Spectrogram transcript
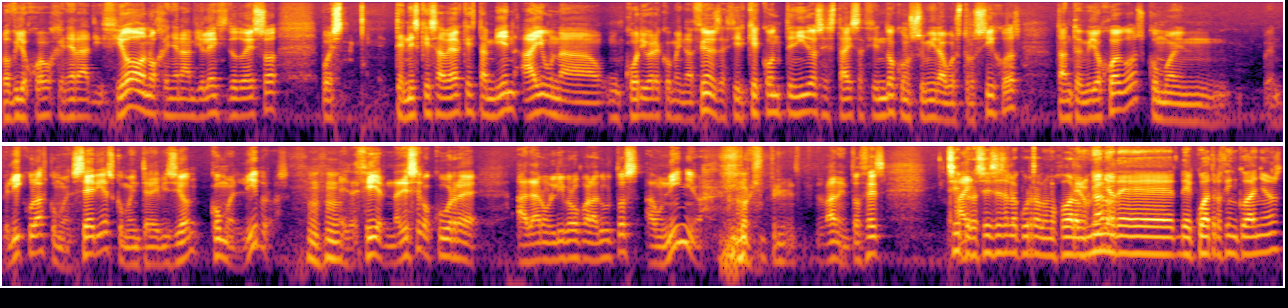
los videojuegos generan adicción o generan violencia y todo eso, pues tenéis que saber que también hay una, un código de recomendaciones, es decir, qué contenidos estáis haciendo consumir a vuestros hijos, tanto en videojuegos como en en películas, como en series, como en televisión, como en libros. Uh -huh. Es decir, nadie se le ocurre a dar un libro para adultos a un niño. Porque, vale, entonces... Sí, hay, pero si se le ocurre a lo mejor a un claro, niño de, de 4 o 5 años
